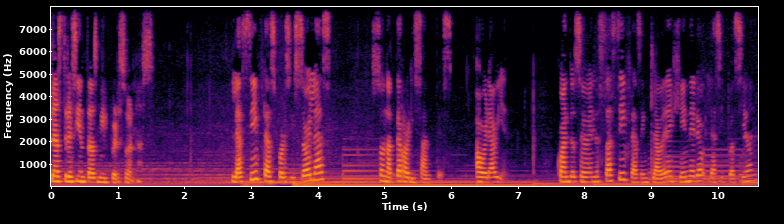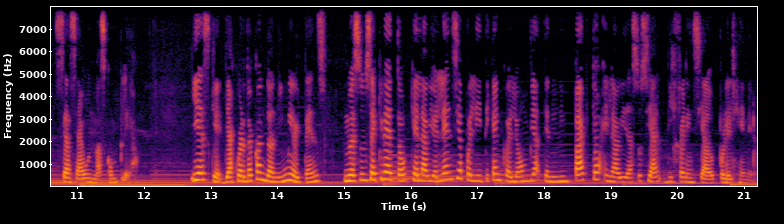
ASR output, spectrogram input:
las 300.000 personas. Las cifras por sí solas son aterrorizantes. Ahora bien, cuando se ven estas cifras en clave de género, la situación se hace aún más compleja. Y es que, de acuerdo con Donnie Mertens, no es un secreto que la violencia política en Colombia tiene un impacto en la vida social diferenciado por el género.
